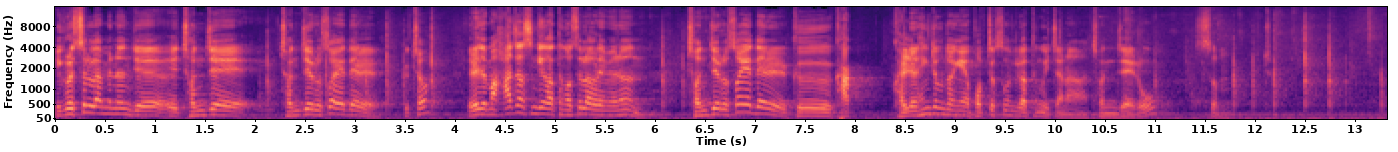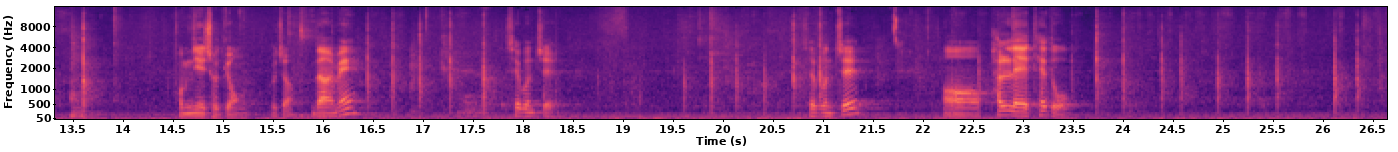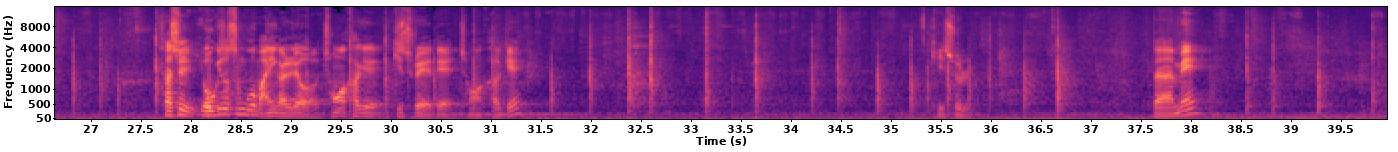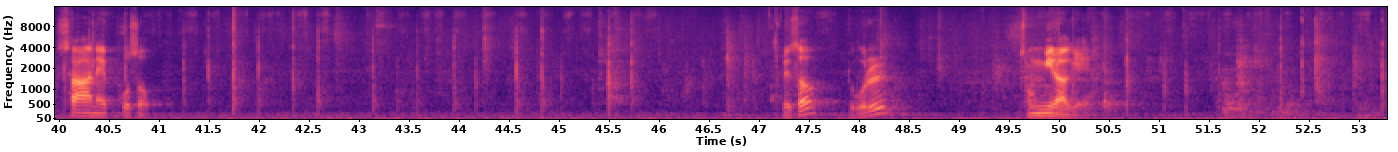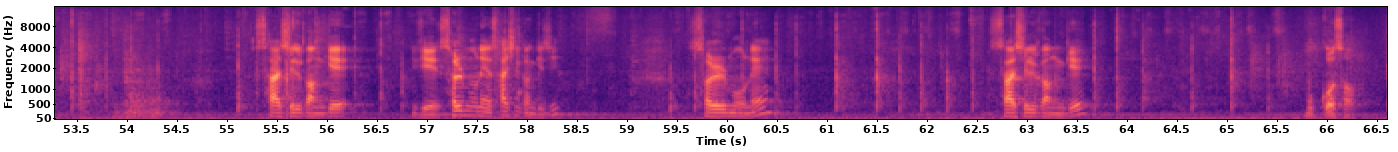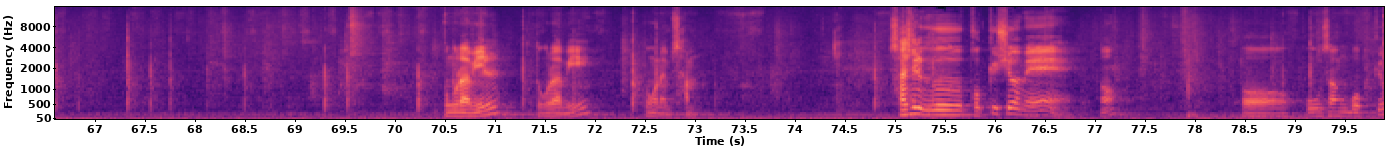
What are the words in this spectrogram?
이걸 쓰려면은 이제 전제 전제로 써야 될 그쵸? 예를 들면 하자승계 같은 거 쓰려 그러면은 전제로 써야 될 그 각 관련 행정정의 법적 성질 같은 거 있잖아 전제로 씀 그쵸? 법리의 적용 그죠? 그 다음에 세 번째 세 번째 어 판례 태도 사실 여기서 승부가 많이 갈려. 정확하게 기술해야 돼. 정확하게 기술. 그 다음에 사안의 포섭. 그래서 요거를 정밀하게 사실관계 이제 설문의 사실관계지? 설문의 사실관계 묶어서. 동그라미 1 동그라미 2, 동그라미 3 사실 그 법규 시험에 어? 어 보상 법규?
